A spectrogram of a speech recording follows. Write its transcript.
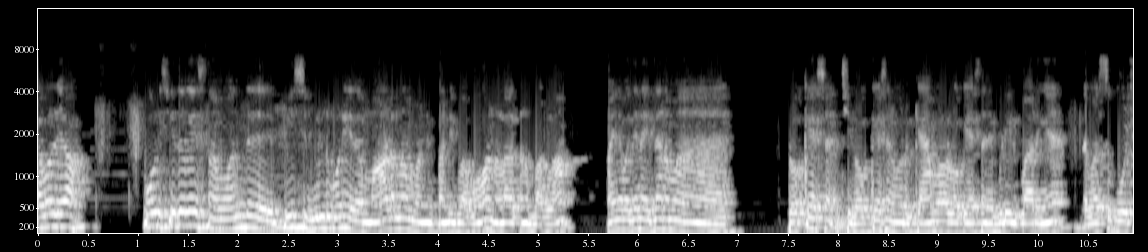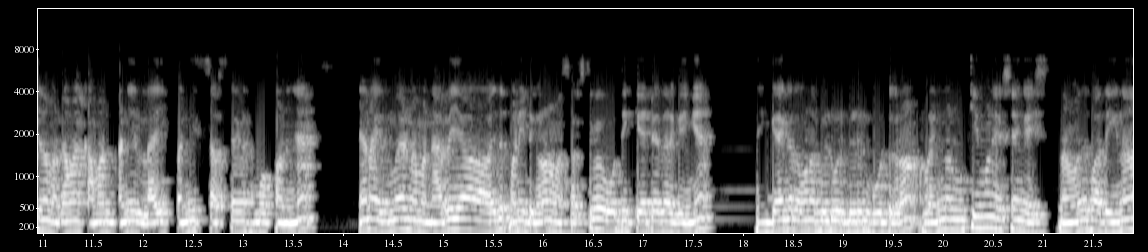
லெவல்யா ஒரு சில வயசு நம்ம வந்து பிசி பில்டு பண்ணி இதை மாடர்னாக பண்ணி பண்ணி பார்ப்போம்? நல்லா இருக்குன்னு பார்க்கலாம். மைண்ட் பார்த்தீங்கன்னா இதான் நம்ம லொக்கேஷன் சரி லொக்கேஷன் ஒரு கேமரா லொக்கேஷன் எப்படி பாருங்க. இந்த பஸ் போச்சுன்னா மறக்காம கமெண்ட் பண்ணி லைக் பண்ணி சப்ஸ்கிரைப் சப்போர்ட் பண்ணுங்க. ஏன்னா இது மாதிரி நம்ம நிறைய இது பண்ணிட்டு இருக்கிறோம். நம்ம சப்ஸ்கிரைப் ஓட்டி கேட்டே தான் இருக்கீங்க. நீங்க கேட்கறது ஒன்றா பில்டு பில்டுன்னு போட்டுக்கிறோம். அப்புறம் இன்னொரு முக்கியமான விஷயம் கைஸ் நான் வந்து பாத்தீங்கன்னா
